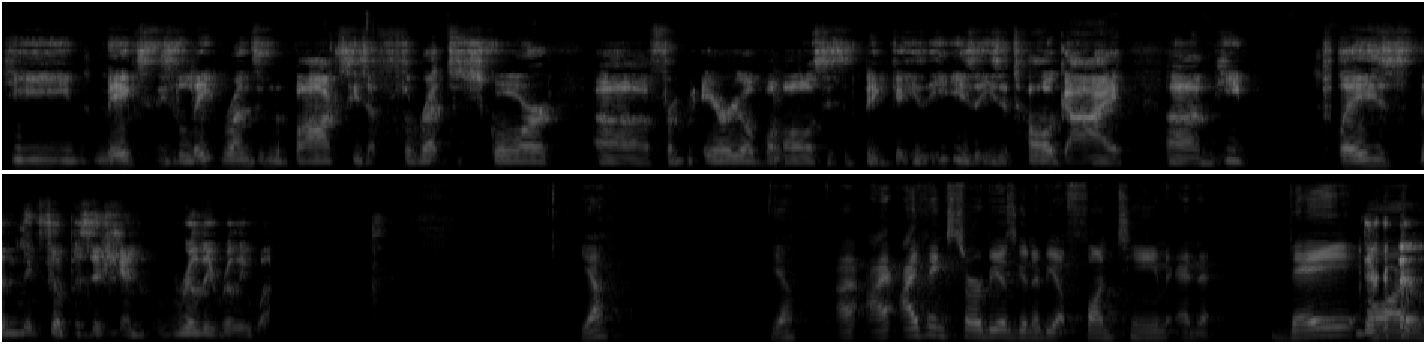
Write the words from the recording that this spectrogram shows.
He makes these late runs in the box. He's a threat to score uh, from aerial balls. He's a big. He's he's a, he's a tall guy. Um, he plays the midfield position really, really well. Yeah, yeah. I, I, think Serbia is going to be a fun team, and they They're are. gonna,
